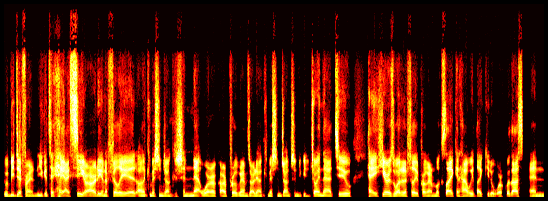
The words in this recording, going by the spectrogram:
It would be different. You could say, Hey, I see you're already an affiliate on the Commission Junction network. Our program's already on Commission Junction. You could join that to, Hey, here's what an affiliate program looks like and how we'd like you to work with us. And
